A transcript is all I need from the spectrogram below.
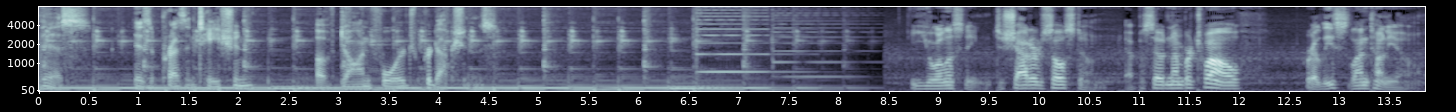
This is a presentation of Dawn Forge Productions. You're listening to Shattered Soulstone, episode number 12, Release Lantonio.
